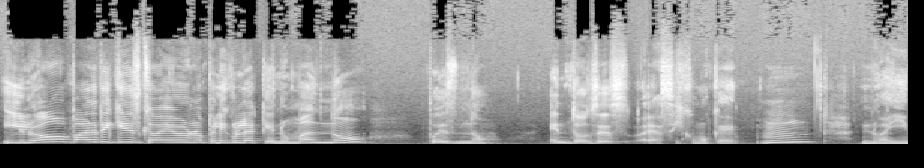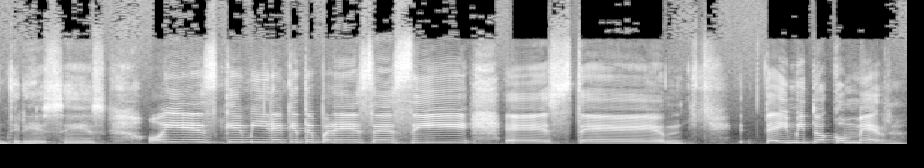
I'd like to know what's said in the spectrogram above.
Y luego, aparte, quieres que vaya a ver una película que nomás no, pues no. Entonces, así como que, mm, no hay intereses. Oye, es que mira, ¿qué te parece si este te invito a comer?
